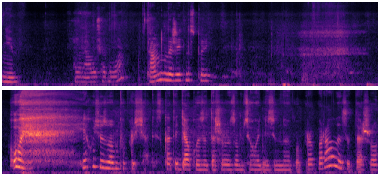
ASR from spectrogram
Ні. Вона вже була? Там лежить на столі. Ой, я хочу з вами попрощатися. Сказати дякую за те, що разом сьогодні зі мною поприбирали, за те, що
